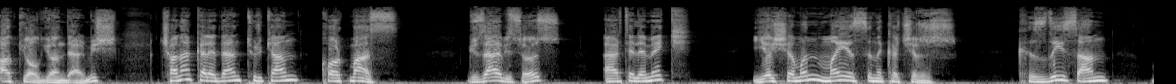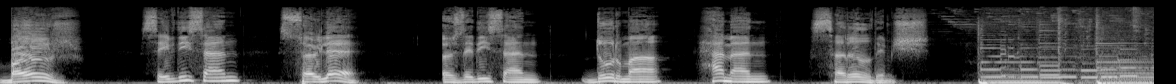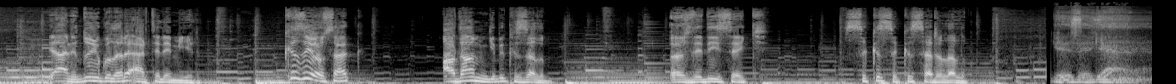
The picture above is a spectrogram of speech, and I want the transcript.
Akyol göndermiş. Çanakkale'den Türkan Korkmaz. Güzel bir söz. Ertelemek yaşamın mayasını kaçırır. Kızdıysan bağır. Sevdiysen söyle. Özlediysen durma hemen sarıl demiş. Yani duyguları ertelemeyelim. Kızıyorsak adam gibi kızalım. Özlediysek sıkı sıkı sarılalım. Gezegen.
